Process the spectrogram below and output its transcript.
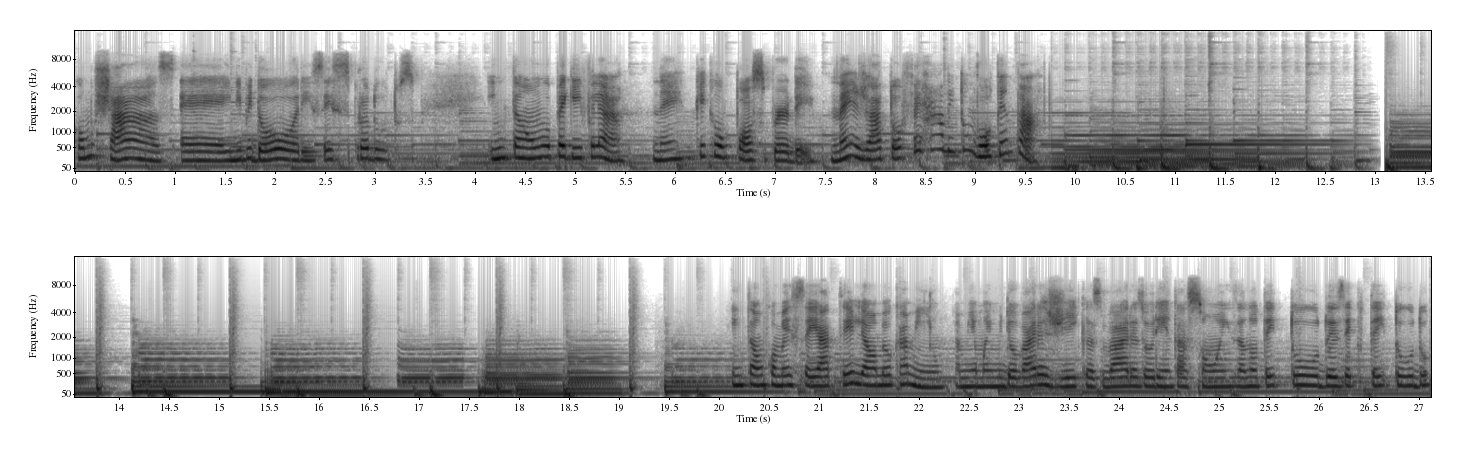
como chás, é, inibidores, esses produtos. Então eu peguei e falei: ah, né? O que, que eu posso perder, né? Já tô ferrada, então vou tentar. Então comecei a trilhar o meu caminho. A minha mãe me deu várias dicas, várias orientações, anotei tudo, executei tudo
